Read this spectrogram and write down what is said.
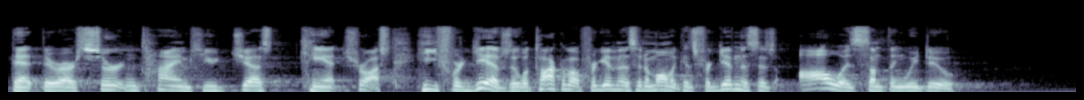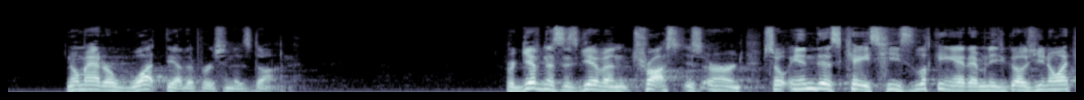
that there are certain times you just can't trust. He forgives, and we'll talk about forgiveness in a moment because forgiveness is always something we do, no matter what the other person has done. Forgiveness is given, trust is earned. So in this case, he's looking at him and he goes, You know what?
